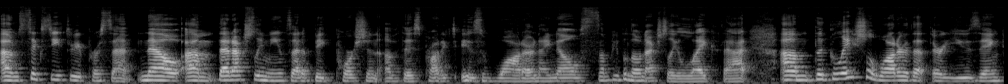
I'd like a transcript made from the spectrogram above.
Um, 63%. Now, um, that actually means that a big portion of this product is water, and I know some people don't actually like that. Um, the glacial water that they're using,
